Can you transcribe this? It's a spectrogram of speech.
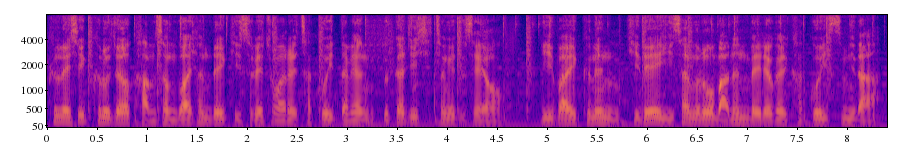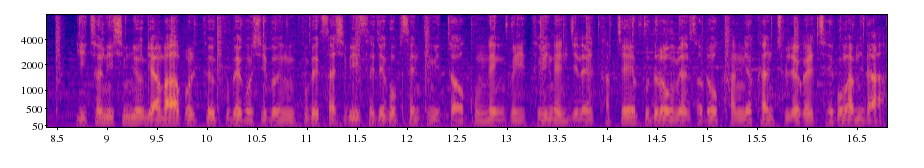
클래식 크루저 감성과 현대 기술의 조화를 찾고 있다면 끝까지 시청해주세요. 이 바이크는 기대 이상으로 많은 매력을 갖고 있습니다. 2026 야마하 볼트 950은 942 세제곱센티미터 공랭 V 트윈 엔진을 탑재해 부드러우면서도 강력한 출력을 제공합니다.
